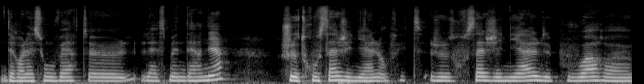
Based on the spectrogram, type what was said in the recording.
des relations ouvertes euh, la semaine dernière. Je trouve ça génial en fait. Je trouve ça génial de pouvoir, euh,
